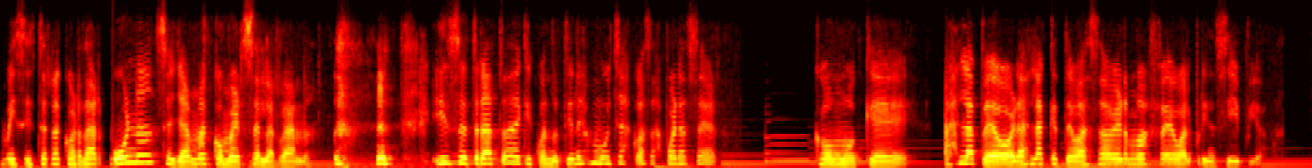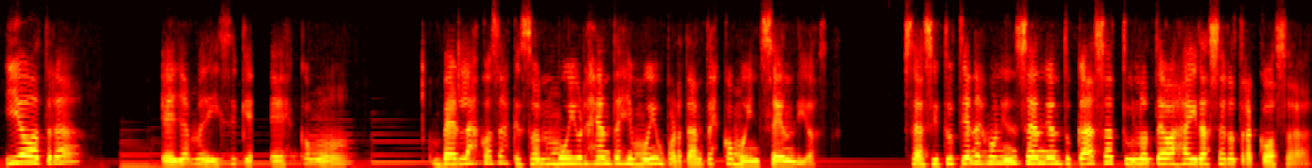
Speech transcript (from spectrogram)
Me hiciste recordar, una se llama comerse la rana. y se trata de que cuando tienes muchas cosas por hacer, como que haz la peor, haz la que te vas a ver más feo al principio. Y otra ella me dice que es como ver las cosas que son muy urgentes y muy importantes como incendios. O sea, si tú tienes un incendio en tu casa, tú no te vas a ir a hacer otra cosa.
